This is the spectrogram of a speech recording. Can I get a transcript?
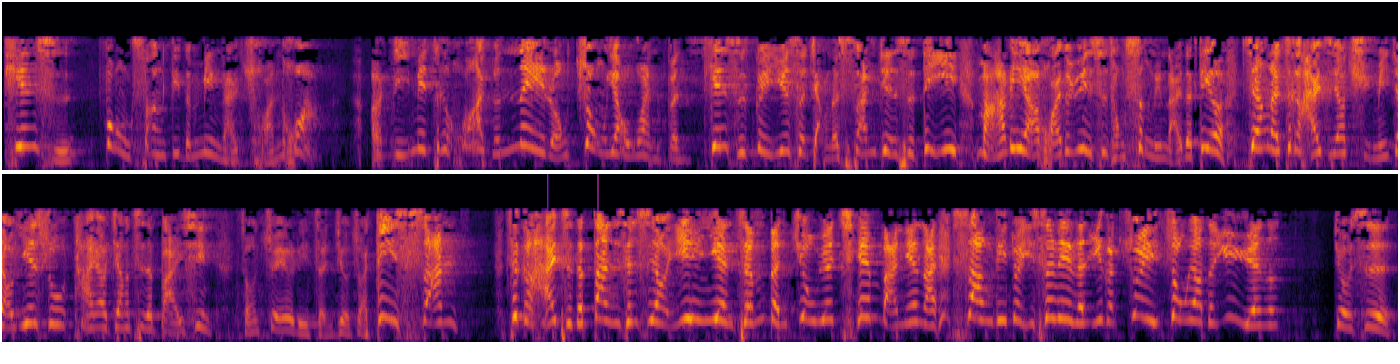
天使奉上帝的命来传话。而里面这个话语的内容重要万分。天使对约瑟讲了三件事：第一，玛利亚怀的孕是从圣灵来的；第二，将来这个孩子要取名叫耶稣，他要将自己的百姓从罪恶里拯救出来；第三，这个孩子的诞生是要应验整本旧约千百年来上帝对以色列人一个最重要的预言了，就是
